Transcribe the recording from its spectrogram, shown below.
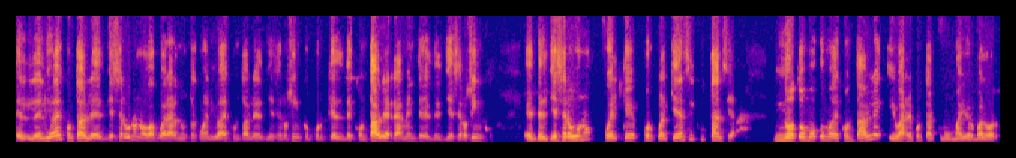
el, IVA descontable del 1001 no va a cuadrar nunca con el IVA descontable del 1005, porque el descontable realmente es el del 1005. El del 1001 fue el que por cualquier circunstancia no tomó como descontable y va a reportar como un mayor valor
